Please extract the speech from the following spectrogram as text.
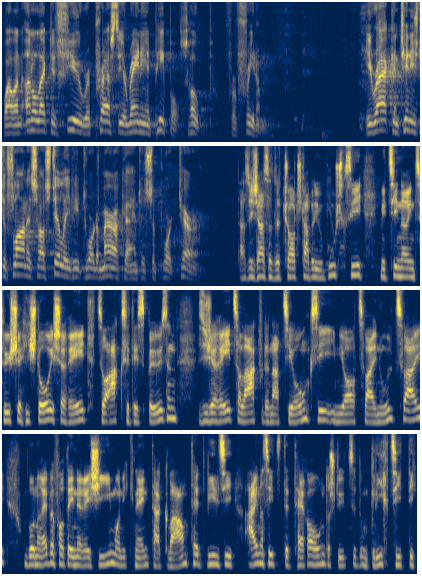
while an unelected few repress the Iranian people's hope for freedom. Iraq continues to flaunt its hostility toward America and to support terror. Das ist also der George W. Bush mit seiner inzwischen historischen Rede zur Achse des Bösen. Es ist eine Rede zur Lage der Nation im Jahr 2002 und wo er eben vor den Regime, die ich genannt habe, gewarnt hat, weil sie einerseits den Terror unterstützen und gleichzeitig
